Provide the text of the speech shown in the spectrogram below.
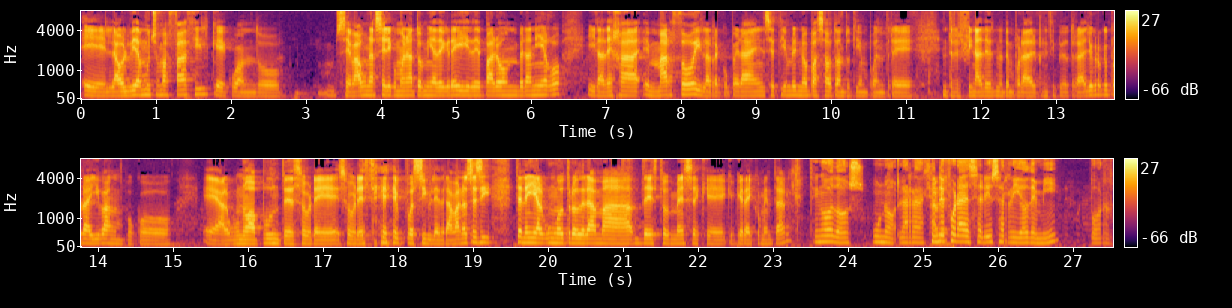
eh, la olvida mucho más fácil que cuando se va a una serie como Anatomía de Grey de parón veraniego y la deja en marzo y la recupera en septiembre y no ha pasado tanto tiempo entre, entre el final de una temporada y el principio de otra. Yo creo que por ahí van un poco eh, algunos apuntes sobre, sobre este posible drama. No sé si tenéis algún otro drama de estos meses que, que queráis comentar. Tengo dos. Uno, la redacción de Fuera de Serie se rió de mí por,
